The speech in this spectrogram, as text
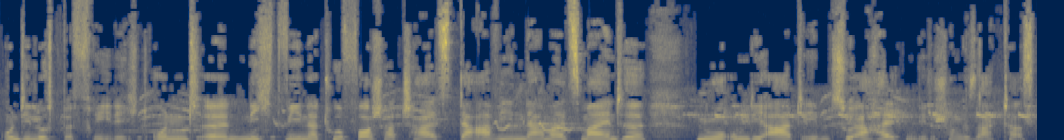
und die Lust befriedigt. Und äh, nicht wie Naturforscher Charles Darwin damals meinte, nur um die Art eben zu erhalten, wie du schon gesagt hast.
